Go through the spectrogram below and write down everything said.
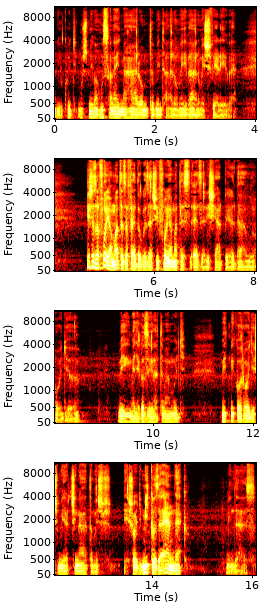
Mondjuk, hogy most mi van, 21, már három, több mint három éve, három és fél éve. És ez a folyamat, ez a feldolgozási folyamat, ez, ezzel is jár például, hogy végigmegyek az életemem, hogy mit, mikor, hogy és miért csináltam, és, és hogy mi köze ennek mindehez.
